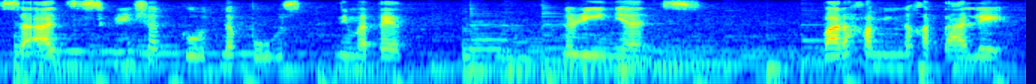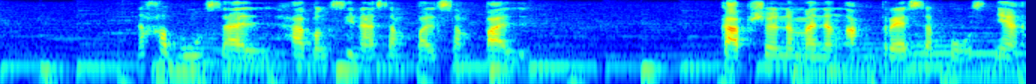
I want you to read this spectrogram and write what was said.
Saad sa screenshot quote na post ni Matet. Narinians. Para kaming nakatali. Nakabusal habang sinasampal-sampal. Caption naman ng aktres sa post niya.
